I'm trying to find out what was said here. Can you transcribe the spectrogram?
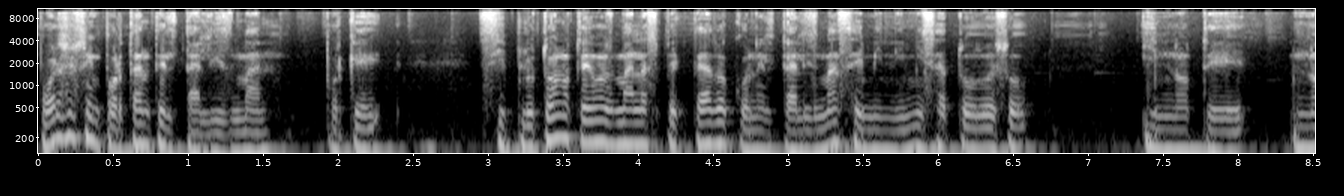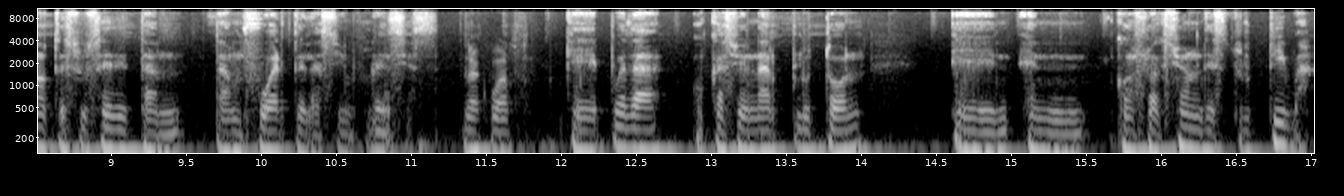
Por eso es importante el talismán, porque si Plutón no tenemos mal aspectado con el talismán se minimiza todo eso y no te no te sucede tan tan fuerte las influencias. De acuerdo. Que pueda ocasionar Plutón en, con su acción destructiva.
